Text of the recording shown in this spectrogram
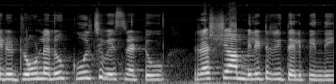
ఏడు డ్రోన్లను కూల్చివేసినట్టు రష్యా మిలిటరీ తెలిపింది.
